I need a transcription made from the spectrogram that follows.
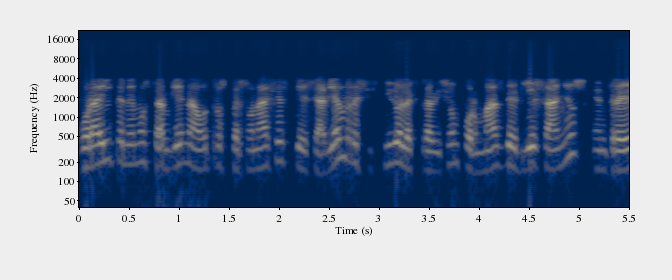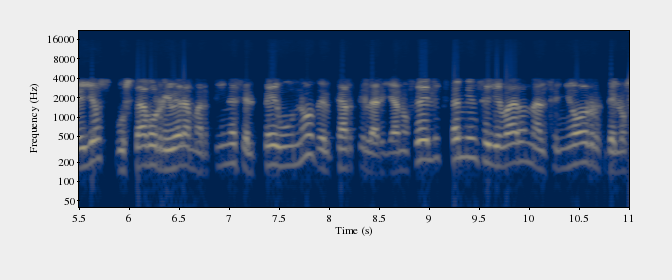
Por ahí tenemos también a otros personajes que se habían resistido a la extradición por más de 10 años, entre ellos Gustavo Rivera Martínez, el P1 del cártel Arellano Félix. También se llevaron al señor de los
